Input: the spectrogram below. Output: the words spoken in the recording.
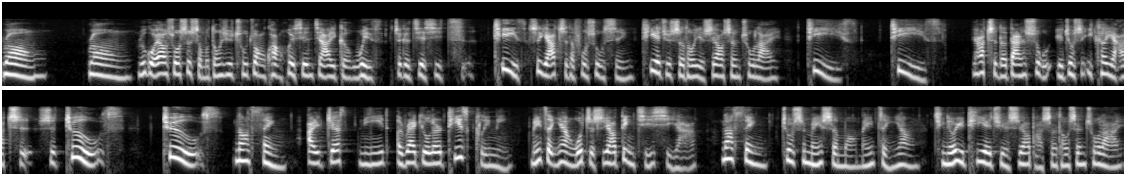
Wrong，wrong。如果要说是什么东西出状况，会先加一个 with 这个介系词。Teeth 是牙齿的复数形，th 舌头也是要伸出来。Teeth，teeth，牙齿的单数也就是一颗牙齿是 tooth，tooth。Nothing。I just need a regular teeth cleaning。没怎样，我只是要定期洗牙。Nothing 就是没什么，没怎样。请留意 th 也是要把舌头伸出来。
